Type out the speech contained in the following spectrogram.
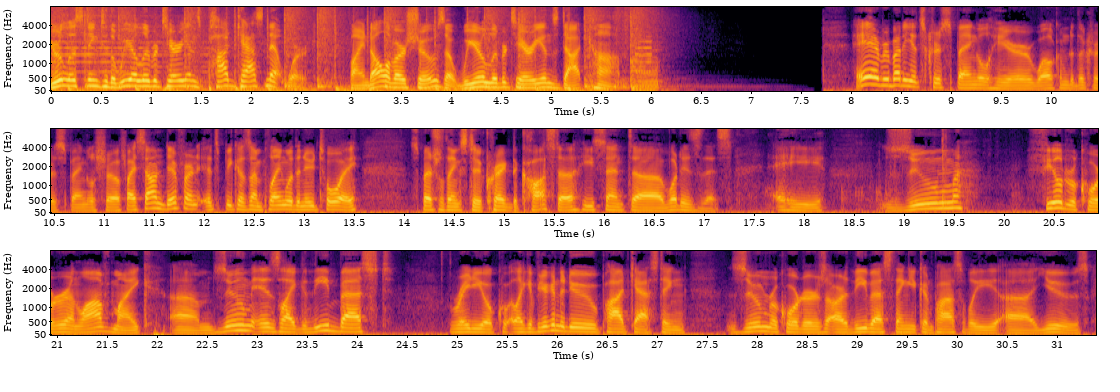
You're listening to the We Are Libertarians Podcast Network. Find all of our shows at WeareLibertarians.com. Hey everybody, it's Chris Spangle here. Welcome to the Chris Spangle Show. If I sound different, it's because I'm playing with a new toy. Special thanks to Craig DaCosta. He sent, uh, what is this? A Zoom field recorder and lav mic. Um, Zoom is like the best radio, like if you're going to do podcasting, Zoom recorders are the best thing you can possibly uh, use.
